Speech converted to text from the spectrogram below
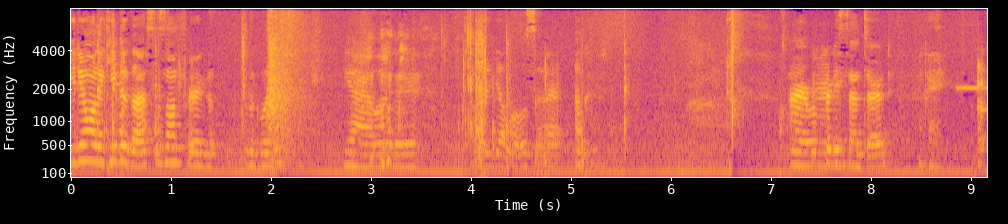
You didn't want to keep your glasses on for your, the glitter? Yeah, I love it. The yellows in it. Okay. Alright, we're pretty centered. Okay.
